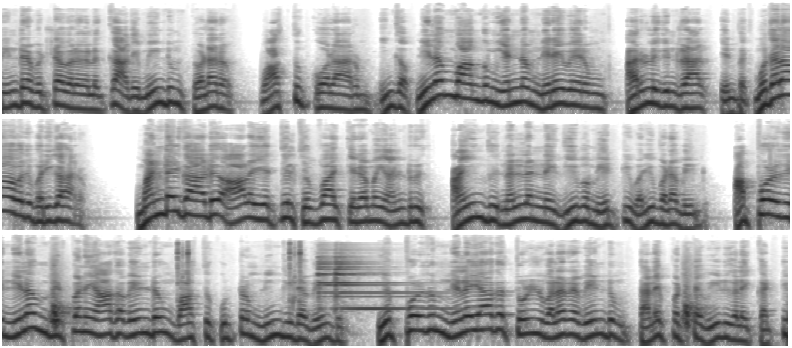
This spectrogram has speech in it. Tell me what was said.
நின்ற விட்டவர்களுக்கு அதை மீண்டும் தொடர வாஸ்து கோளாறும் நீங்க நிலம் வாங்கும் எண்ணம் நிறைவேறவும் அருளுகின்றார் என்பது. முதலாவது பரிகாரம். மண்டைகாடு ஆலயத்தில் செவ்வாய்க்கிழமை அன்று ஐந்து நல்லெண்ணெய் தீபம் ஏற்றி வழிபட வேண்டும். அப்பொழுது நிலம் விற்பனையாக வேண்டும் வாஸ்து குற்றம் நீங்கிட வேண்டும். எப்பொழுதும் நிலையாக தொழில் வளர வேண்டும் தடைப்பட்ட வீடுகளை கட்டி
